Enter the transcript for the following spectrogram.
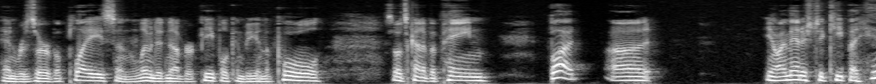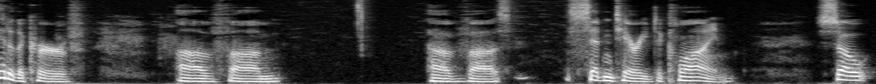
and reserve a place, and limited number of people can be in the pool. So it's kind of a pain. But, uh, you know, I managed to keep ahead of the curve of, um, of uh, sedentary decline. So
